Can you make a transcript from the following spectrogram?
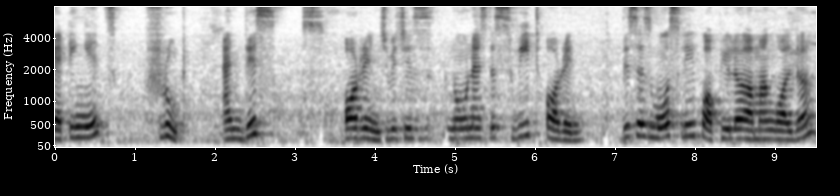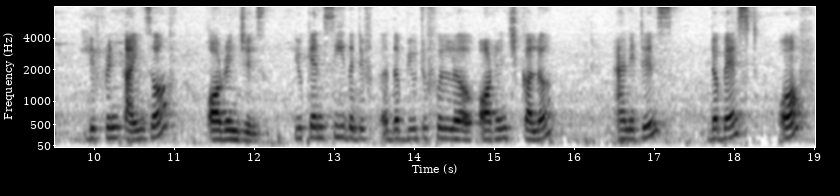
getting its fruit and this orange which is known as the sweet orange. This is mostly popular among all the different kinds of oranges. You can see the uh, the beautiful uh, orange color and it is the best of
